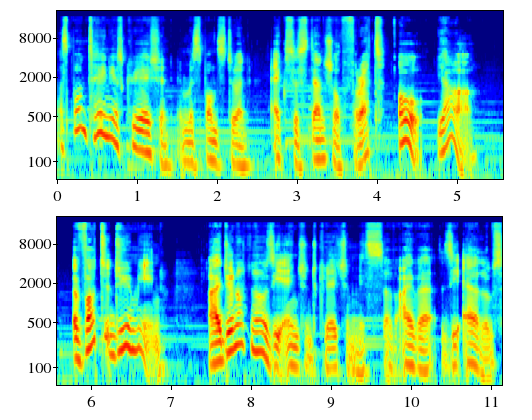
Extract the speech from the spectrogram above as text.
a spontaneous creation in response to an existential threat. Oh, yeah. What do you mean? I do not know the ancient creation myths of either the elves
